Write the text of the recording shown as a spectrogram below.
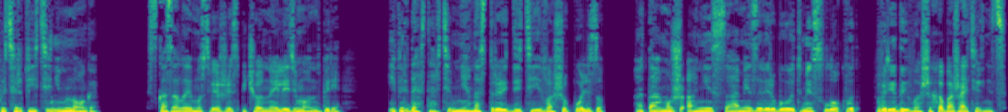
«Потерпите немного», — сказала ему свежеиспеченная леди Монтбери, «и предоставьте мне настроить детей в вашу пользу, а там уж они сами завербуют мисс Локвуд в ряды ваших обожательниц».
